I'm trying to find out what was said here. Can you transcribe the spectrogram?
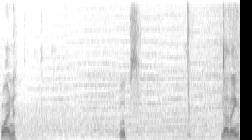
One. Oops. Nothing.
